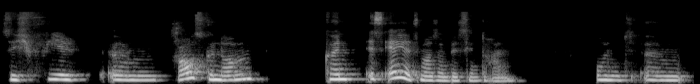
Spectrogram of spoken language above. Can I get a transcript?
sich viel ähm, rausgenommen, könnt, ist er jetzt mal so ein bisschen dran. Und ähm,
